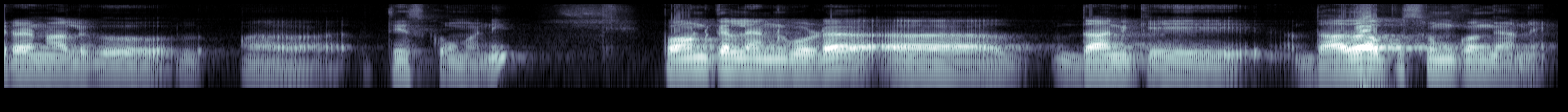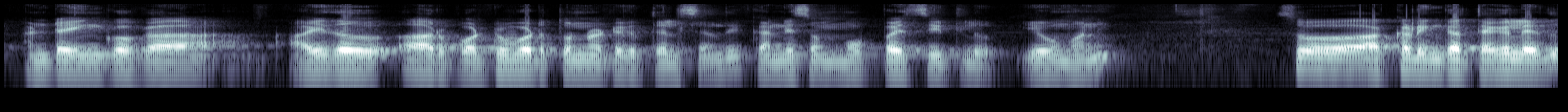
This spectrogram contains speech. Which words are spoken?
ఇరవై నాలుగు తీసుకోమని. పవన్ కళ్యాణ్ కూడా దానికి దాదాపు సుముఖంగానే అంటే ఇంకొక ఐదు ఆరు పట్టుబడుతున్నట్టుగా తెలిసింది. కనీసం ముప్పై సీట్లు ఇవ్వమని. సో అక్కడ ఇంకా తెగలేదు.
